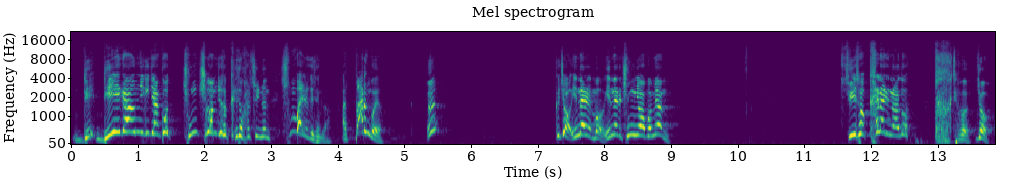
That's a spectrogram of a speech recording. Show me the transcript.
뇌, 뇌가 움직이지 않고 중추가 움직여서 계속 할 수 있는 순발력이 생겨. 아, 빠른 거예요. 응? 그죠? 옛날에 뭐 옛날에 중영화 보면 뒤에서 칼날이 나도 탁 잡아요. 그죠?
